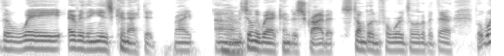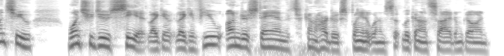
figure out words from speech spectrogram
the way everything is connected right um, yeah. it's the only way i can describe it stumbling for words a little bit there but once you once you do see it, like like if you understand, it's kind of hard to explain it when I'm looking outside. I'm going,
